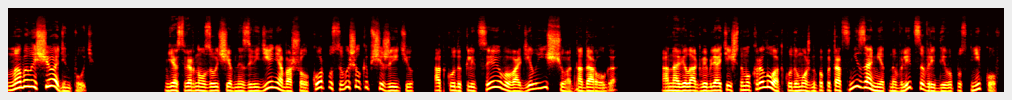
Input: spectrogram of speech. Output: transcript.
Но был еще один путь. Я свернул за учебное заведение, обошел корпус и вышел к общежитию, откуда к лицею выводила еще одна дорога. Она вела к библиотечному крылу, откуда можно попытаться незаметно влиться в ряды выпускников.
